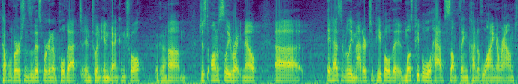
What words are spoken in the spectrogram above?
couple versions of this, we're going to pull that into an in-band control. Okay. Um, just honestly, right now, uh, it hasn't really mattered to people. That most people will have something kind of lying around.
